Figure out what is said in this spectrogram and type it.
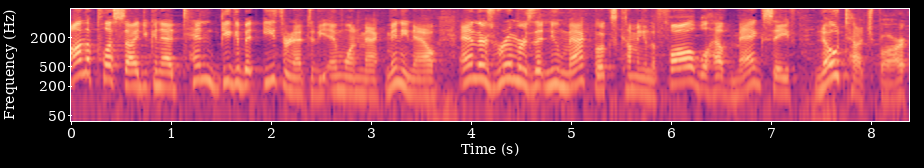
On the plus side, you can add 10 gigabit Ethernet to the M1 Mac Mini now, and there's rumors that new MacBooks coming in the fall will have MagSafe, no touch bar,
